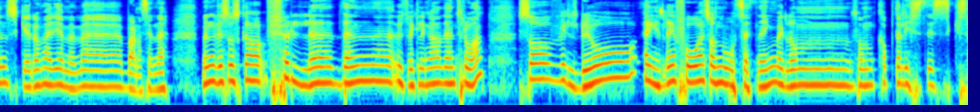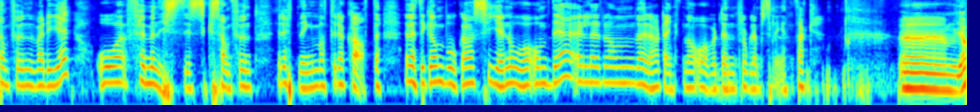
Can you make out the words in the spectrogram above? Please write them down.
ønsker å være hjemme med barna sine. Men hvis du skal følge den utviklinga, den tråden, så vil du jo egentlig få en sånn motsetning mellom sånn kapitalistisk samfunnverdier og feministisk samfunn. Retning matriarkatet. Jeg vet ikke om boka sier noe om det, eller om dere har tenkt noe over den problemstillingen. Takk. Uh, ja,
